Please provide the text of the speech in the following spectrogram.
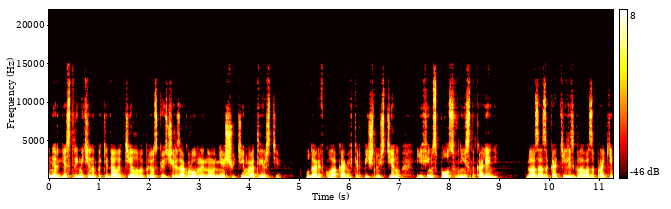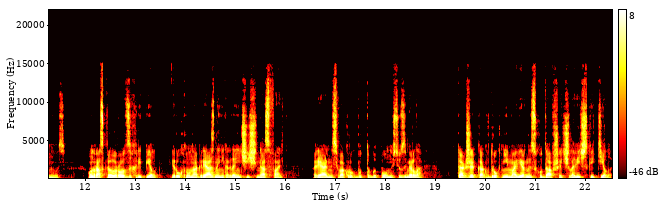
Энергия стремительно покидала тело, выплескиваясь через огромное, но неощутимое отверстие. Ударив кулаками в кирпичную стену, Ефим сполз вниз на колени. Глаза закатились, голова запрокинулась. Он раскрыл рот, захрипел и рухнул на грязный, никогда не чищенный асфальт. Реальность вокруг будто бы полностью замерла. Так же, как вдруг неимоверно исхудавшее человеческое тело.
